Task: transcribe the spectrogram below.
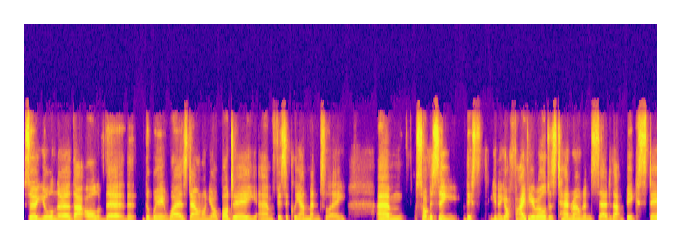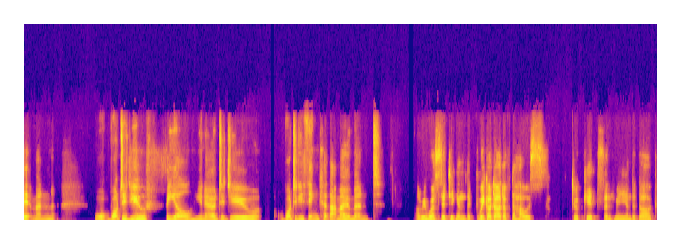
So you'll know that all of the, the the way it wears down on your body um, physically and mentally. Um, so obviously this you know your five year old has turned around and said that big statement. What, what did you feel you know? Did you what did you think at that moment? Well, we were sitting in the we got out of the house. Two kids and me and the dog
